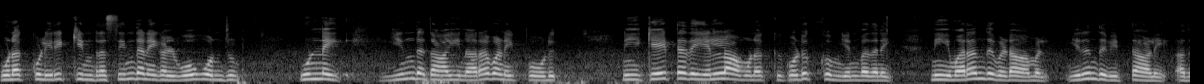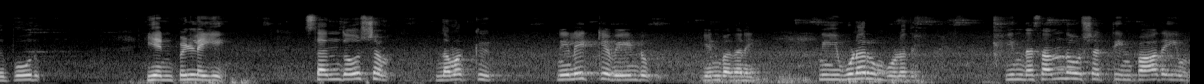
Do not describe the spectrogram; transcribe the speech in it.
உனக்குள் இருக்கின்ற சிந்தனைகள் ஒவ்வொன்றும் உன்னை இந்த தாயின் அரவணைப்போடு நீ கேட்டதை எல்லாம் உனக்கு கொடுக்கும் என்பதனை நீ மறந்து விடாமல் இருந்து விட்டாலே அது போதும். என் பிள்ளையே சந்தோஷம் நமக்கு நிலைக்க வேண்டும் என்பதனை நீ உணரும் பொழுது இந்த சந்தோஷத்தின் பாதையும்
